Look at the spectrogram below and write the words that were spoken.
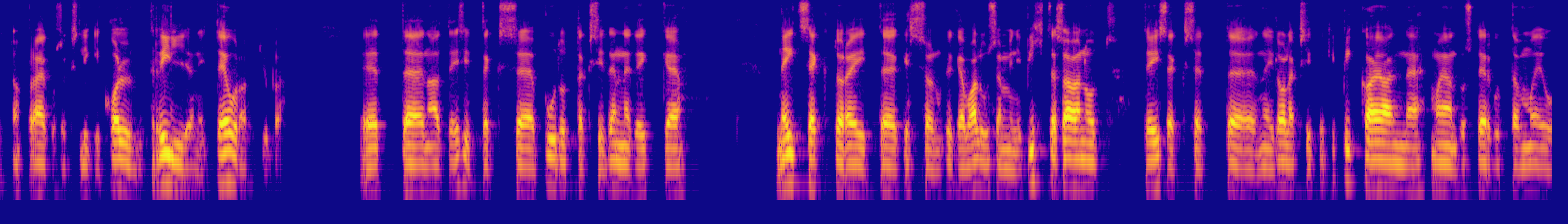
et noh, praeguseks ligi kolm triljonit eurot juba. et äh, nad esiteks puudutaksid ennekõike neid sektoreid, kes on kõige valusamini pihta saanud, teiseks, et neil oleks ikkagi pikaajaline majandust ergutav mõju.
